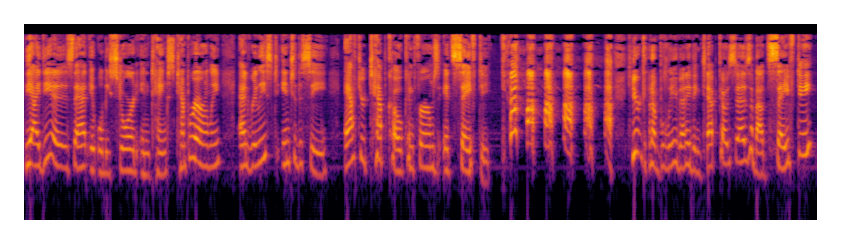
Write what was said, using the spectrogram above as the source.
The idea is that it will be stored in tanks temporarily and released into the sea after TEPCO confirms its safety. You're going to believe anything TEPCO says about safety?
